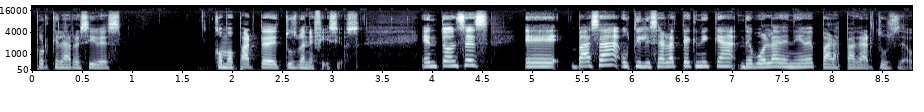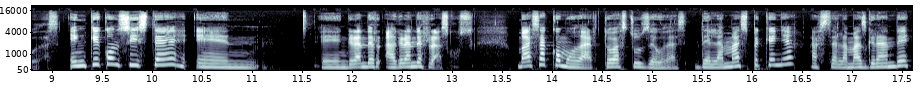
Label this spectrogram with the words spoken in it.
porque la recibes como parte de tus beneficios. Entonces, eh, vas a utilizar la técnica de bola de nieve para pagar tus deudas. ¿En qué consiste? En, a grandes rasgos. Vas a acomodar todas tus deudas de la más pequeña hasta la más grande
